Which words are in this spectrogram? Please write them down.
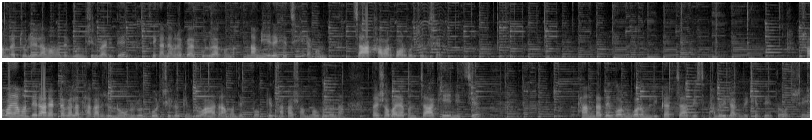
আমরা চলে এলাম আমাদের বঞ্চির বাড়িতে। সেখানে আমরা ব্যাগগুলো এখন নামিয়ে রেখেছি। এখন চা খাওয়ার পর্ব চলছে। সবাই আমাদের আর একটা বেলা থাকার জন্য অনুরোধ করছিল, কিন্তু আর আমাদের পক্ষে থাকা সম্ভব হলো না। তাই সবাই এখন চা খেয়ে নিচ্ছে। ঠান্ডাতে গরম গরম লিকার চা, বেশ ভালোই লাগবে খেতে। তো সেই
